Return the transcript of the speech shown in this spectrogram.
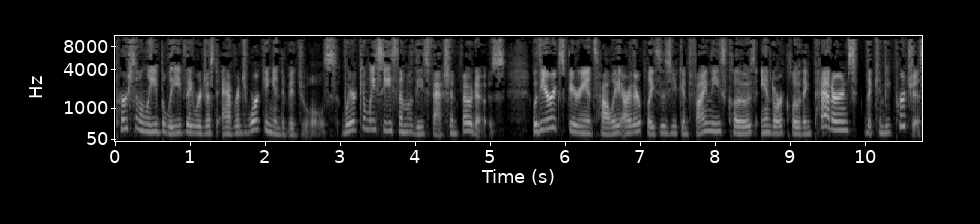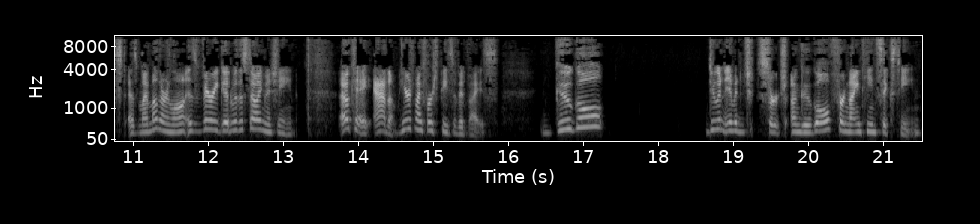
personally believe they were just average working individuals. Where can we see some of these fashion photos? With your experience, Holly, are there places you can find these clothes and or clothing patterns that can be purchased? As my mother-in-law is very good with a sewing machine. Okay, Adam, here's my first piece of advice. Google do an image search on Google for 1916.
